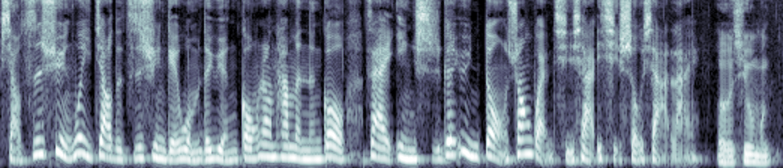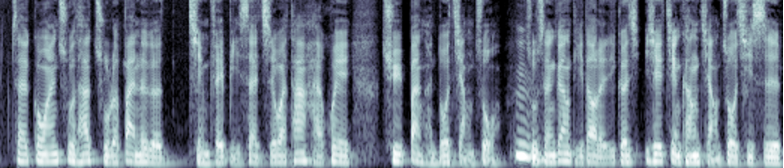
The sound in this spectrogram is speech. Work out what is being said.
小资讯、卫教的资讯给我们的员工，让他们能够在饮食跟运动双管齐下，一起瘦下来。而且我们在公安处，他除了办那个减肥比赛之外，他还会去办很多讲座。主持人刚刚提到了一个一些健康讲座，其实。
